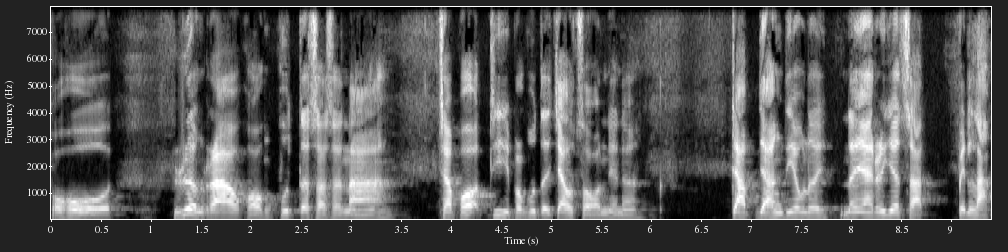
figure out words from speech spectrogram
โอ้โห เรื่องราวของพุทธศาสนา เฉพาะที่พระพุทธเจ้าสอนเนี่ยนะ จับอย่างเดียวเลย ในอริยสัจเป็นหลัก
